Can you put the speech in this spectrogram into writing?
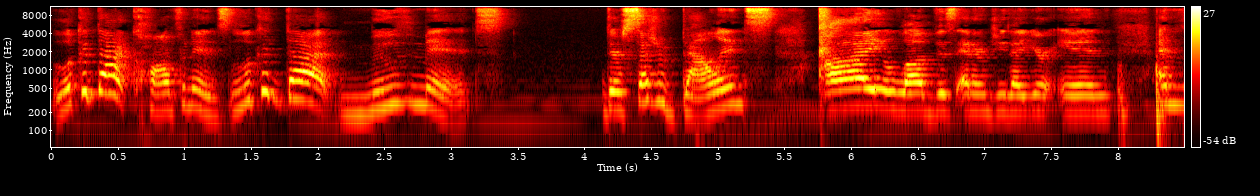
Look at that confidence. Look at that movement. There's such a balance. I love this energy that you're in. And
